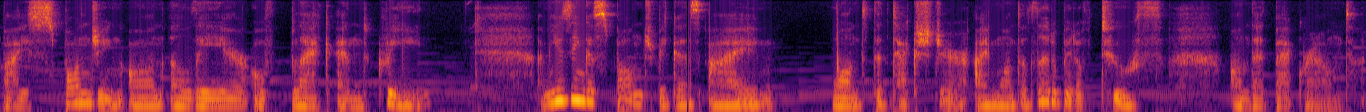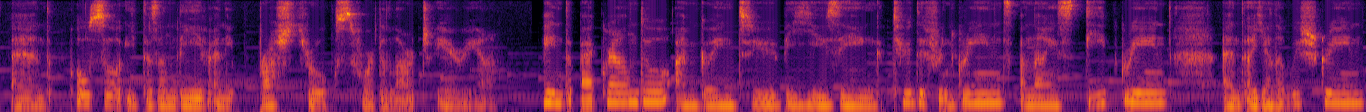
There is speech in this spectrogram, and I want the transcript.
by sponging on a layer of black and green. I'm using a sponge because I want the texture. I want a little bit of tooth on that background and also it doesn't leave any brush strokes for the large area. Paint the background though, I'm going to be using two different greens, a nice deep green and a yellowish green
